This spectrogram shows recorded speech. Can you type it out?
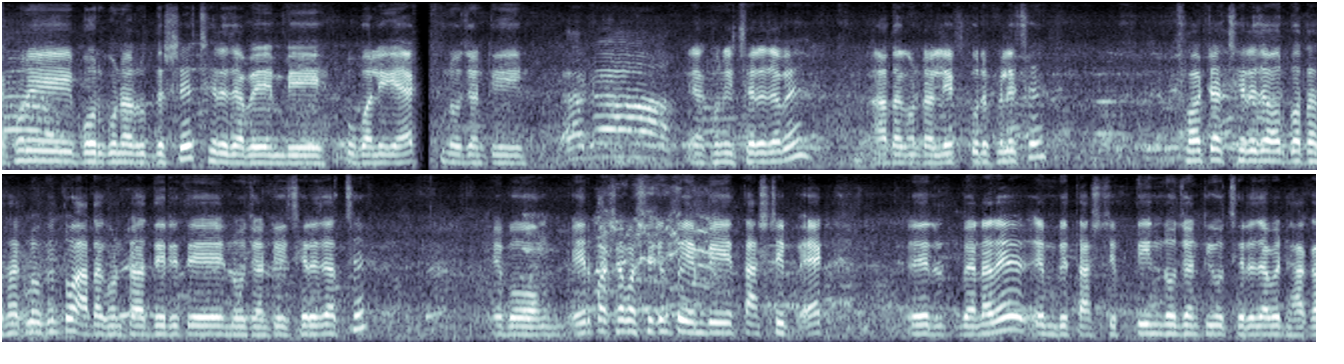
এখন এই বরগুনার উদ্দেশ্যে ছেড়ে যাবে এমবি পুবালি এক, নৌযানটি এখনই ছেড়ে যাবে। আধা ঘণ্টা লেট করে ফেলেছে। ছয়টা ছেড়ে যাওয়ার কথা থাকলেও কিন্তু আধা ঘণ্টা দেরিতে নৌযানটি ছেড়ে যাচ্ছে। এবং এর পাশাপাশি কিন্তু এমবি তাস্টিপ এক এর ব্যানারে এমবি তাস্টিপ তিন নৌযানটিও ছেড়ে যাবে ঢাকা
